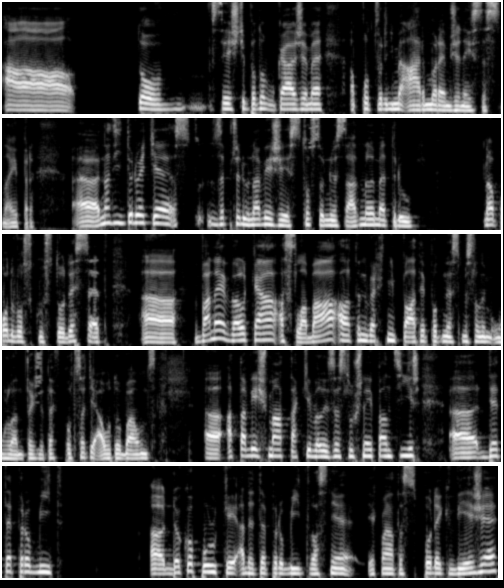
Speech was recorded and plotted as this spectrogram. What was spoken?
a to si ještě potom ukážeme a potvrdíme armorem, že nejste sniper. Uh, na této turretě zepředu na věži 170 mm, na podvozku 110. Uh, vana je velká a slabá, ale ten vrchní plát je pod nesmyslným úhlem, takže to je v podstatě autobounce. Uh, a ta věž má taky velice slušný pancíř. Uh, jdete probít uh, do kopulky a jdete probít vlastně, jak máte spodek věže,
